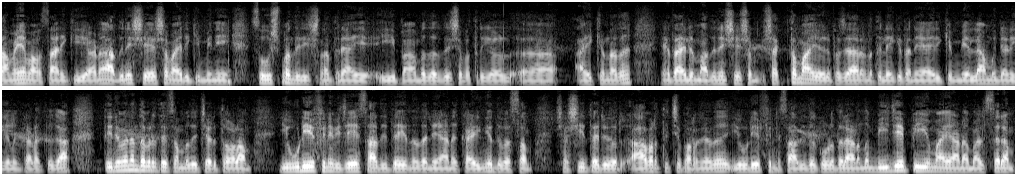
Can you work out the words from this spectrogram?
സമയം അവസാനിക്കുകയാണ്. അതിനുശേഷമായിരിക്കും ഇനി സൂക്ഷ്മ നിരീക്ഷണത്തിനായി ഈ നാമനിർദ്ദേശ പത്രികകൾ അയക്കുന്നത്. ഏതായാലും അതിനുശേഷം ശക്തമായ ഒരു പ്രചാരണത്തിലേക്ക് തന്നെയായിരിക്കും എല്ലാ മുന്നണികളും കടക്കുക. തിരുവനന്തപുരത്തെ സംബന്ധിച്ചിടത്തോളം യു ഡി എഫിന് വിജയസാധ്യത എന്ന് തന്നെയാണ് കഴിഞ്ഞ ദിവസം ശശി തരൂർ ആവർത്തിച്ച് പറഞ്ഞത്. യു ഡി എഫിന് സാധ്യത കൂടുതലാണെന്നും ബി ജെ പിയുമായാണ് മത്സരം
